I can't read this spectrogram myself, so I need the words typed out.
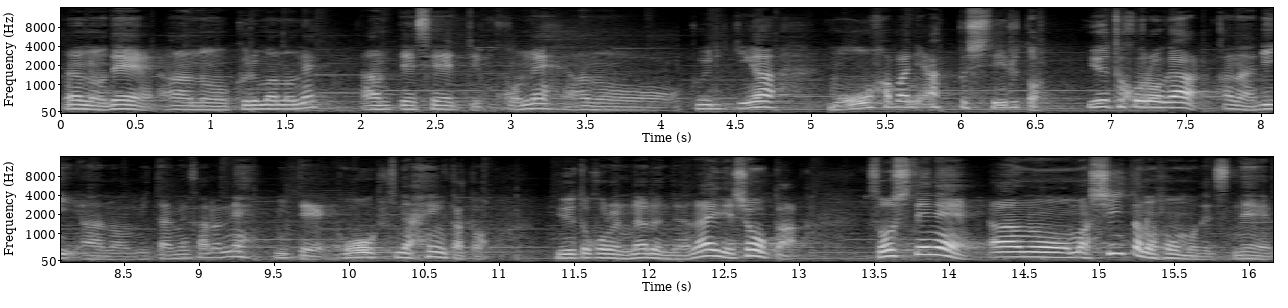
なのであの車のね安定性っていうここねあの空力がもう大幅にアップしているというところがかなりあの見た目からね見て大きな変化というところになるんではないでしょうか。そしてねあの、まあ、シートの方もですね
